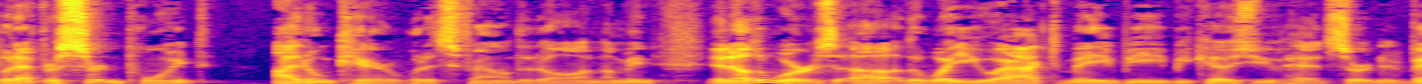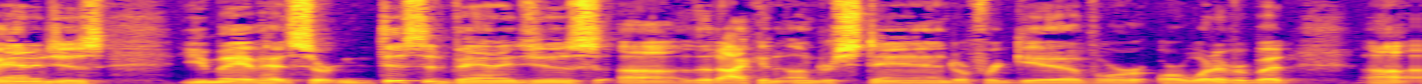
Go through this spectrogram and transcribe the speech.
but after a certain point." I don't care what it's founded on. I mean, in other words, uh, the way you act may be because you've had certain advantages. You may have had certain disadvantages uh, that I can understand or forgive or, or whatever, but uh,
